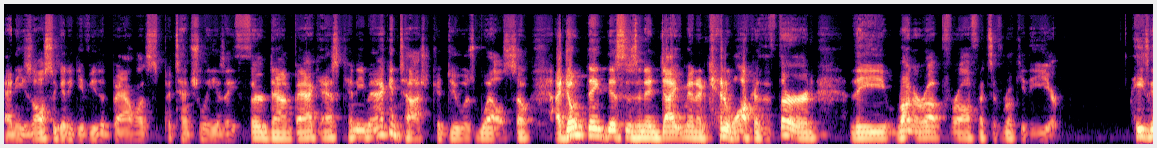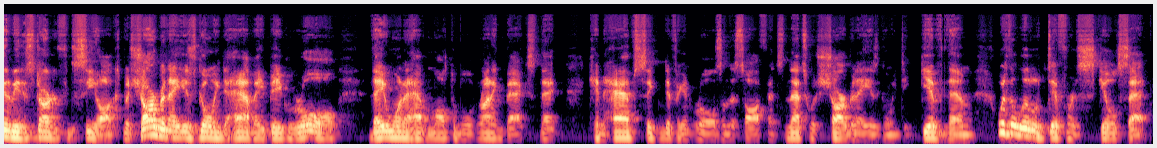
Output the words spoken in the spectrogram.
And he's also going to give you the balance potentially as a third down back, as Kenny McIntosh could do as well. So I don't think this is an indictment on Ken Walker III, the runner up for Offensive Rookie of the Year. He's going to be the starter for the Seahawks, but Charbonnet is going to have a big role. They want to have multiple running backs that can have significant roles in this offense. And that's what Charbonnet is going to give them with a little different skill set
